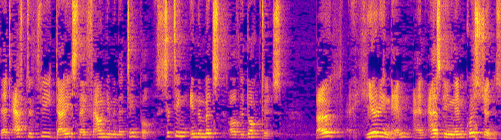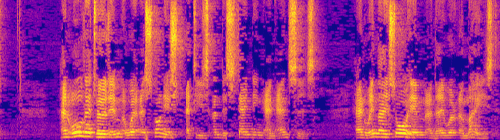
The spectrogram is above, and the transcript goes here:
that after three days they found him in the temple, sitting in the midst of the doctors, both hearing them and asking them questions. And all that heard him were astonished at his understanding and answers. And when they saw him, they were amazed.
